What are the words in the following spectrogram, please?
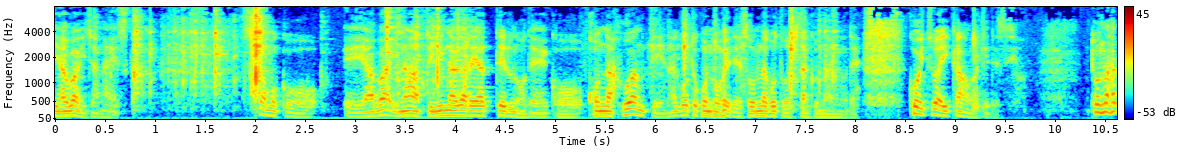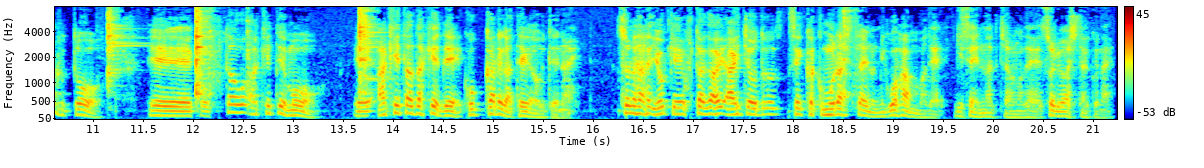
やばいじゃないですか。しかもこう、えー、やばいなと言いながらやってるので、こう、こんな不安定なごとこの上でそんなことをしたくないので、こいつはいかんわけですよ。となると、えー、こう、蓋を開けても、えー、開けただけで、こっからが手が打てない。それは余計蓋が開いちゃうと、せっかく蒸らしたいのにご飯まで犠牲になっちゃうので、それはしたくない。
